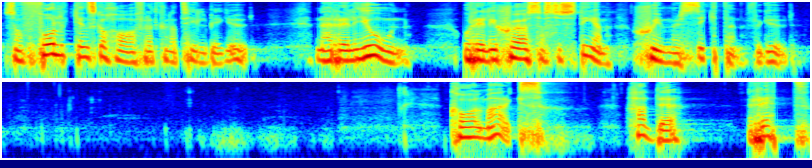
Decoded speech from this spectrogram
som folken ska ha för att kunna tillbe Gud. När religion och religiösa system skymmer sikten för Gud. Karl Marx hade rätt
